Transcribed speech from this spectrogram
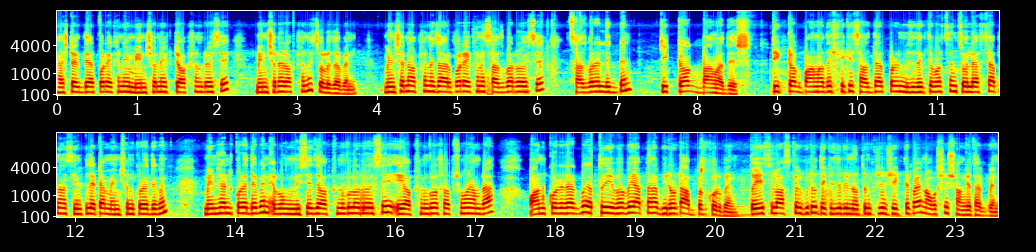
হ্যাশট্যাগ দেওয়ার পরে এখানে মেনশনে একটি অপশন রয়েছে। মেনশনের অপশনে চলে যাবেন। মেনশনের অপশনে যাওয়ার পরে এখানে সাজবার রয়েছে। সাজবারে লিখবেন টিকটক বাংলাদেশ টিকটক বাংলাদেশ লিখে সার্চ দেওয়ার পরে নিচে দেখতে পাচ্ছেন, চলে আসছে। আপনারা সিম্পল এটা মেনশন করে দেবেন। মেনশন করে দেবেন এবং নিচে যে অপশনগুলো রয়েছে, এই অপশনগুলো সবসময় আমরা অন করে রাখব। তো এইভাবে আপনারা ভিডিওটা আপলোড করবেন। তো এই ছিল আজকের ভিডিও দেখে যদি নতুন কিছু শিখতে পারেন, অবশ্যই সঙ্গে থাকবেন।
